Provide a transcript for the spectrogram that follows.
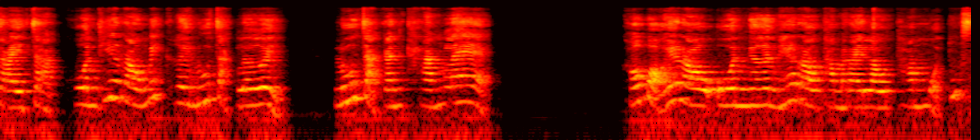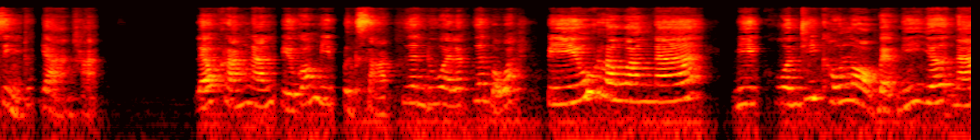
ใจจากคนที่เราไม่เคยรู้จักเลย รู้จักกันครั้งแรก เขาบอกให้เราโอนเงินให้เราทำอะไรเราทำหมดทุกสิ่งทุกอย่างค่ะ แล้วครั้งนั้นปิ๋วก็มีปรึกษาเพื่อนด้วย และเพื่อนบอกว่า ปิ๋วระวังนะ มีคนที่เขาหลอกแบบนี้เยอะนะ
